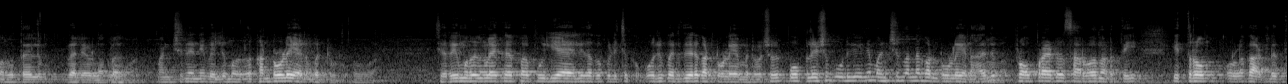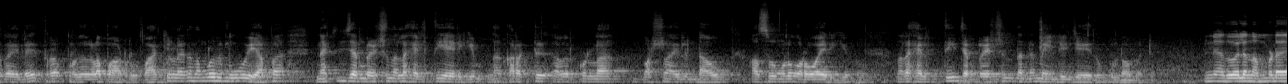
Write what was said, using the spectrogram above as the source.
മൃഗത്തിലും വിലയുള്ളത്. മനുഷ്യനെ ഇനി വലിയ മൃഗങ്ങളെ കൺട്രോൾ ചെയ്യാനും പറ്റുള്ളൂ. ചെറിയ മൃഗങ്ങളെയൊക്കെ ഇപ്പോൾ പുലിയായാലും ഇതൊക്കെ പിടിച്ച് ഒരു പരിധിവരെ കൺട്രോൾ ചെയ്യാൻ പറ്റും. പക്ഷേ ഒരു പോപ്പുലേഷൻ കൂടി കഴിഞ്ഞാൽ മനുഷ്യൻ തന്നെ കൺട്രോൾ ചെയ്യണം. അതിൽ പ്രോപ്പറായിട്ട് ഒരു സർവേ നടത്തി ഇത്രയും ഉള്ള കാട്ടിൽ ഇത്രയിൽ ഇത്ര മൃഗങ്ങളെ പാടുള്ളൂ. ബാക്കിയുള്ളതിനെ നമ്മൾ റിമൂവ് ചെയ്യുക. അപ്പോൾ നെക്സ്റ്റ് ജനറേഷൻ നല്ല ഹെൽത്തി ആയിരിക്കും. കറക്റ്റ് അവർക്കുള്ള ഭക്ഷണം അതിലുണ്ടാവും. അസുഖങ്ങൾ കുറവായിരിക്കും. നല്ല ഹെൽത്തി ജനറേഷൻ തന്നെ മെയിന്റെയിൻ ചെയ്ത് കൊണ്ടുപോകാൻ പറ്റും. പിന്നെ അതുപോലെ നമ്മുടെ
